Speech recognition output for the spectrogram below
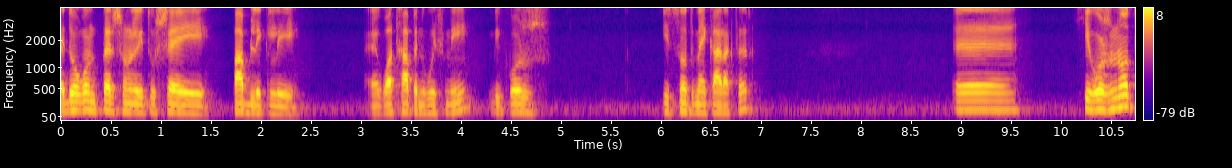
I don't want personally to say publicly uh, what happened with me because it's not my character. Uh, he was not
